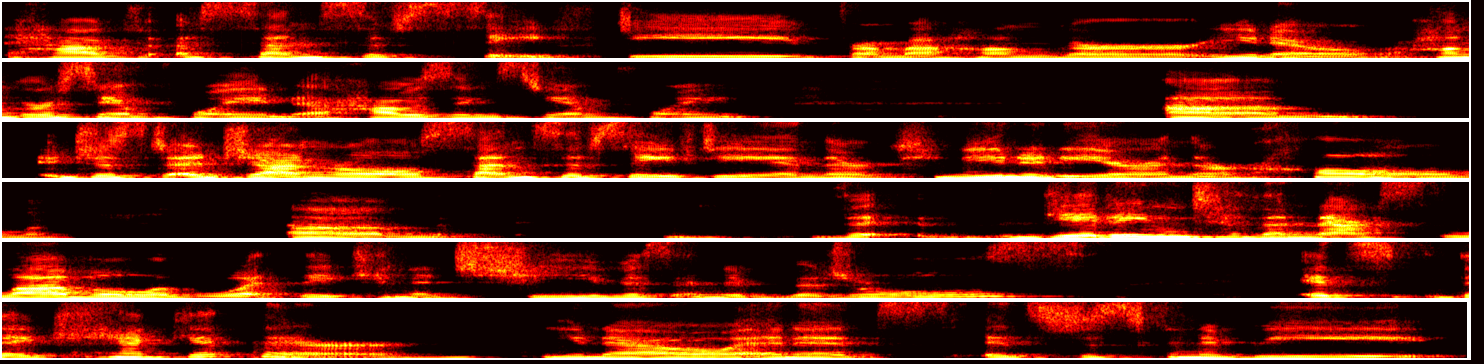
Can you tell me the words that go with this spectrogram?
have a sense of safety from a hunger, you know, hunger standpoint, a housing standpoint, um, just a general sense of safety in their community or in their home. Um, the, getting to the next level of what they can achieve as individuals it's they can't get there you know and it's it's just going to be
